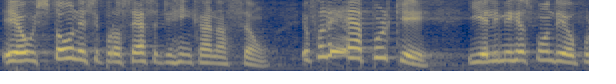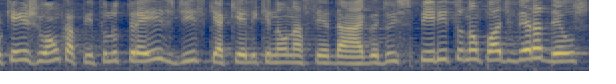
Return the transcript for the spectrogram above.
eu estou nesse processo de reencarnação. Eu falei: É, por quê? E ele me respondeu: Porque em João capítulo 3 diz que aquele que não nascer da água e do espírito não pode ver a Deus.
